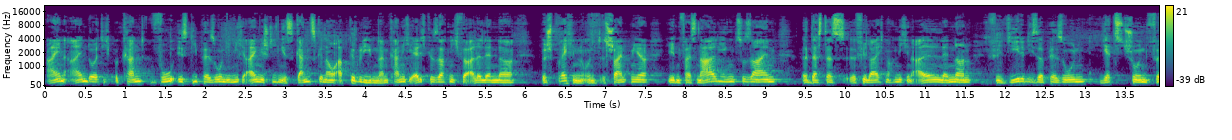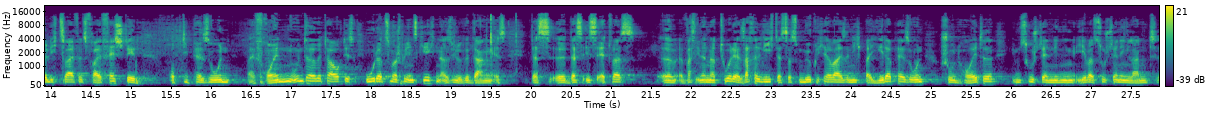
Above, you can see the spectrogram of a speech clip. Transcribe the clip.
ein eindeutig bekannt, wo ist die Person, die nicht eingestiegen ist, ganz genau abgeblieben. Dann kann ich ehrlich gesagt nicht für alle Länder besprechen. Und es scheint mir jedenfalls naheliegend zu sein, äh, dass das äh, vielleicht noch nicht in allen Ländern für jede dieser Personen jetzt schon völlig zweifelsfrei feststeht, ob die Person bei Freunden untergetaucht ist oder zum Beispiel ins Kirchenasyl gegangen ist. Das, äh, das ist etwas, was in der Natur der Sache liegt, dass das möglicherweise nicht bei jeder Person schon heute im zuständigen, jeweils zuständigen Land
